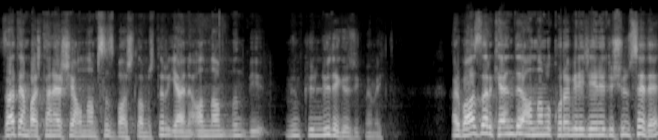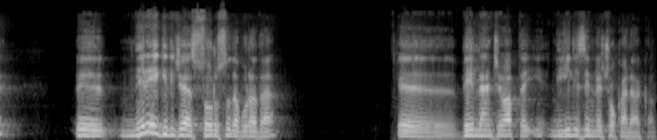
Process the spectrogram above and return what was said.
zaten baştan her şey anlamsız başlamıştır. Yani anlamın bir mümkünlüğü de gözükmemektedir. Hani bazıları kendi anlamı kurabileceğini düşünse de e, nereye gideceğiz sorusu da burada e, verilen cevap da nihilizmle çok alakalı.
